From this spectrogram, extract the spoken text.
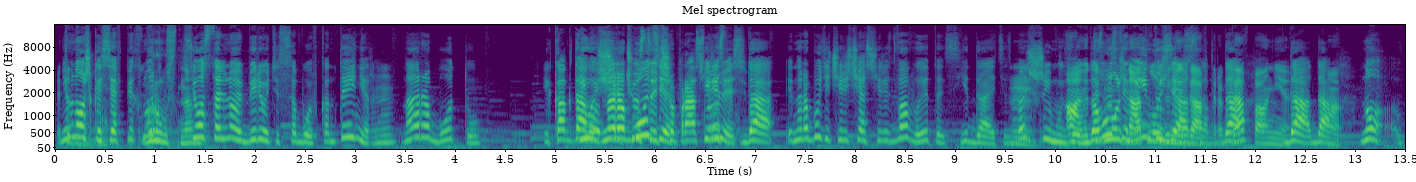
Это немножко себя впихнуть, грустно. все остальное берете с собой в контейнер Мгм. на работу. И когда И вы на еще работе что через- да, и на работе через час, через два вы это съедаете с М. большим А, ну удовольствием можно и энтузиазмом. завтрак, да. да, вполне? Да, да. А. Но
